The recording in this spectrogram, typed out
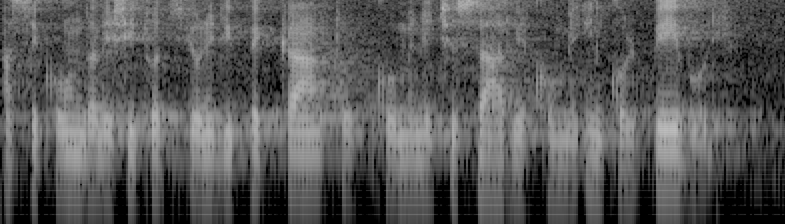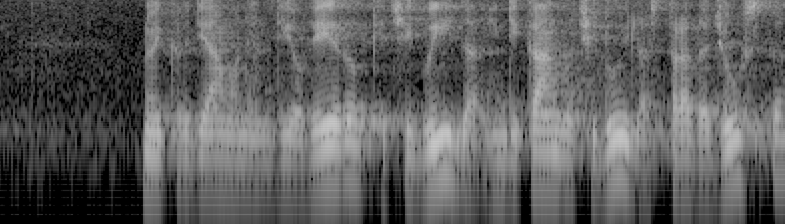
asseconda le situazioni di peccato come necessarie, come incolpevoli. Noi crediamo nel Dio vero che ci guida, indicandoci Lui la strada giusta,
